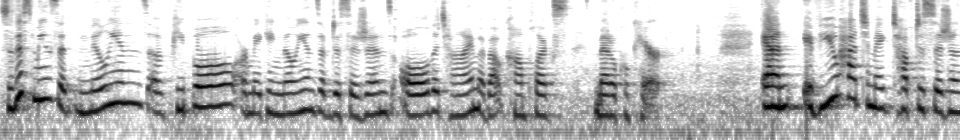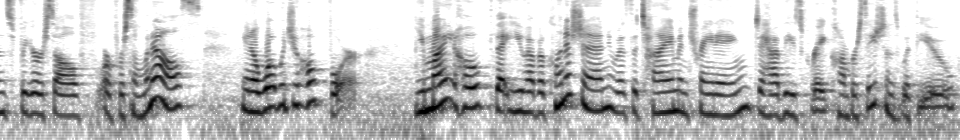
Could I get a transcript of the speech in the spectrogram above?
So, this means that millions of people are making millions of decisions all the time about complex medical care. And if you had to make tough decisions for yourself or for someone else, you know, what would you hope for? You might hope that you have a clinician who has the time and training to have these great conversations with you,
